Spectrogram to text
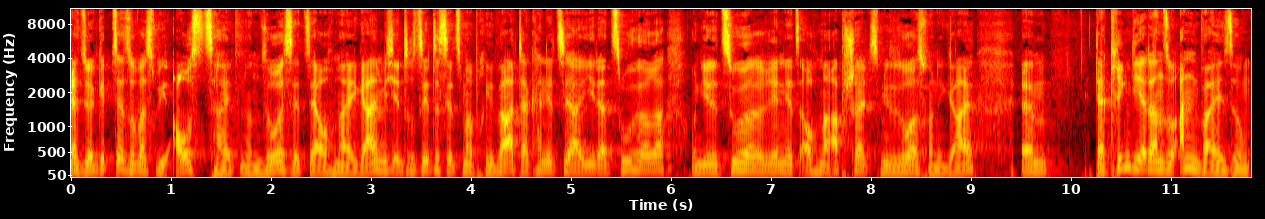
also da gibt es ja sowas wie Auszeiten und so, ist jetzt ja auch mal egal. Mich interessiert das jetzt mal privat. Da kann jetzt ja jeder Zuhörer und jede Zuhörerin jetzt auch mal abschalten, ist mir sowas von egal. Ähm, da kriegen die ja dann so Anweisungen.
